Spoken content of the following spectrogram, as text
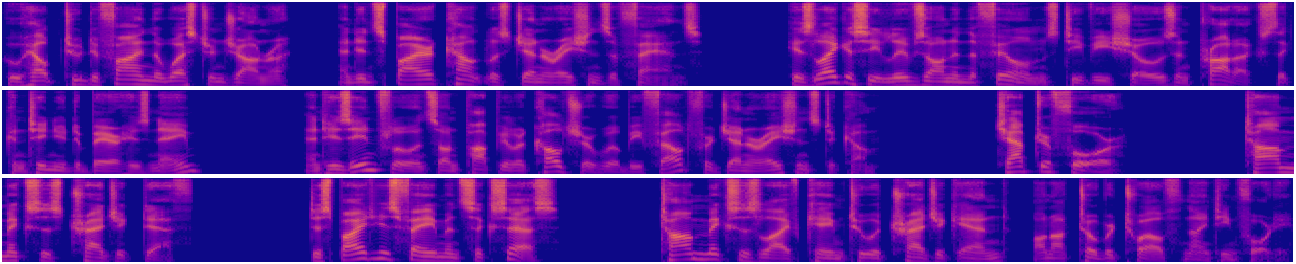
who helped to define the Western genre and inspire countless generations of fans. His legacy lives on in the films, TV shows, and products that continue to bear his name, and his influence on popular culture will be felt for generations to come. Chapter 4 Tom Mix's tragic death. Despite his fame and success, Tom Mix's life came to a tragic end on October 12, 1940.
